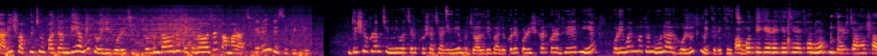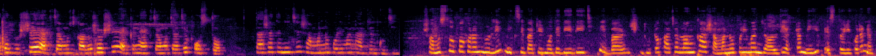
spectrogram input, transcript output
তারই সব কিছু উপাদান দিয়ে আমি তৈরি করেছি। চলুন তাহলে দেখে নেওয়া যাক আমার আজকের এই রেসিপিটি দুশো গ্রাম চিংড়ি মাছের খোসা ছাড়িয়ে নিয়ে জল দিয়ে ভালো করে পরিষ্কার করে ধুয়ে নিয়ে পরিমাণ মতো নুন আর হলুদ মেখে রেখেছি। অপর দিকে রেখেছি এখানে দেড় চামচ সাদা সর্ষে, এক চামচ কালো সর্ষে, এখানে এক চামচ আছে পোস্ত। তার সাথে নিচে সামান্য পরিমাণ নারকেল কুচি। সমস্ত উপকরণগুলি মিক্সি বাটির মধ্যে দিয়ে দিয়েছি। এবার দুটো কাঁচা লঙ্কা সামান্য পরিমাণ জল দিয়ে একটা মিহি পেস্ট তৈরি করে নেব।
